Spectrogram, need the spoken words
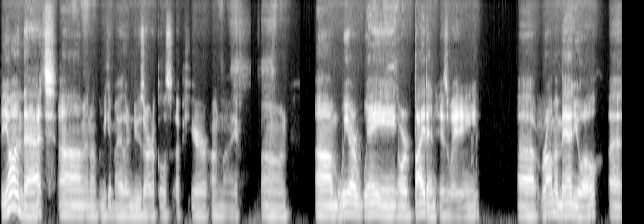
Beyond that, um, and let me get my other news articles up here on my phone. Um, we are weighing, or Biden is waiting. Uh, Rahm Emanuel, uh,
